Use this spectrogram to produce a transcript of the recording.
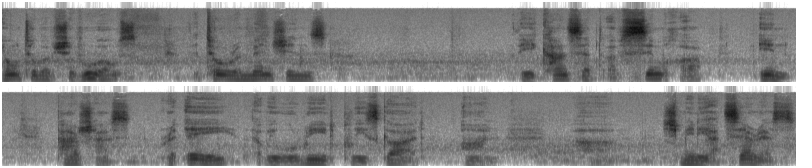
Yom Tov of Shavuos, the Torah mentions the concept of simcha in Parshas Re'eh that we will read, please God, on uh, Shmini Atzeres.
